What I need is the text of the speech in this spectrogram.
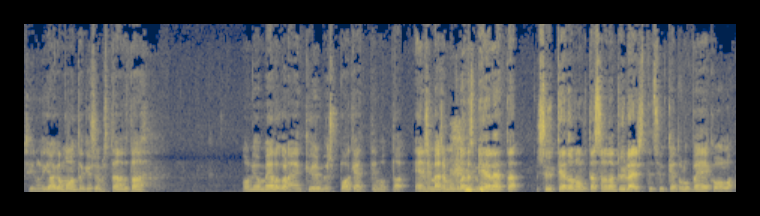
Siinä oli aika monta kysymystä. Tämä on, tota, on jo melkoinen kysymyspaketti, mutta ensimmäisen mun tulee tässä mieleen, että sykkeet on ollut, tässä sanotaan yleisesti, että sykkeet on ollut VKlla.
